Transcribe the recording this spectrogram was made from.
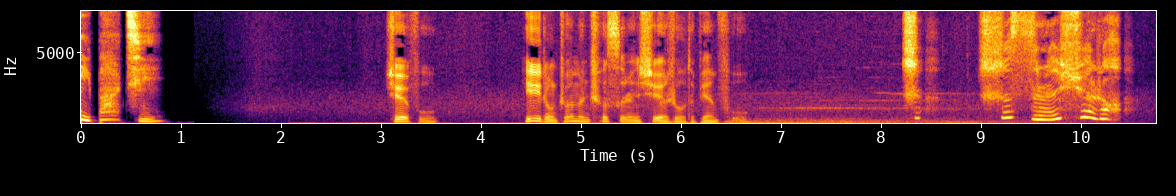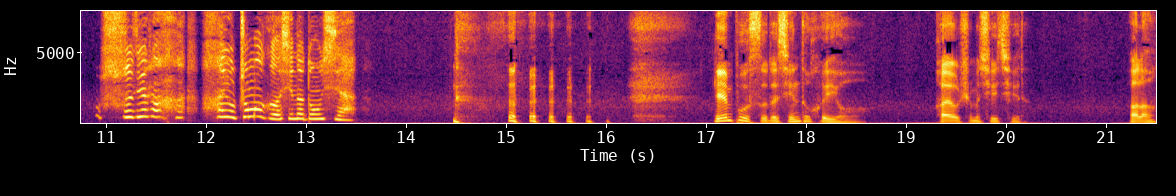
第八集。血符，一种专门吃死人血肉的蝙蝠。吃，吃死人血肉？世界上还还有这么恶心的东西？连不死的心都会有，还有什么稀奇的？阿郎，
